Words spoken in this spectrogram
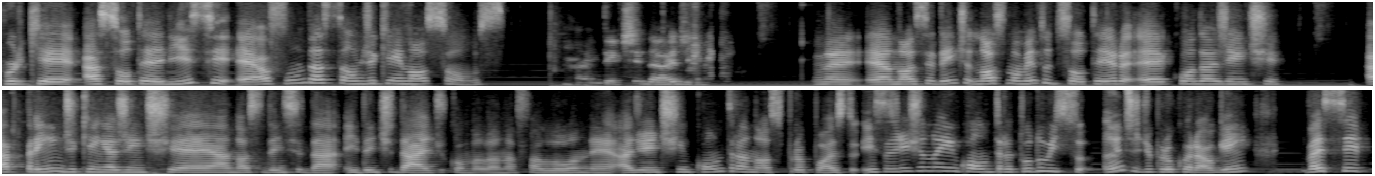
Porque a solteirice é a fundação de quem nós somos. A identidade, né? né? É a nossa identidade. Nosso momento de solteiro é quando a gente aprende quem a gente é, a nossa identidade, como a Lana falou, né? A gente encontra nosso propósito. E se a gente não encontra tudo isso antes de procurar alguém, vai ser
